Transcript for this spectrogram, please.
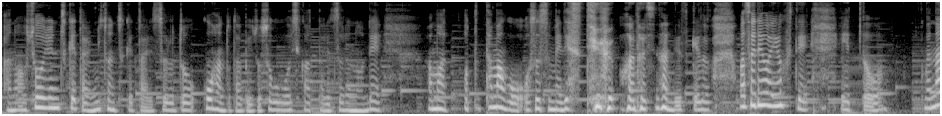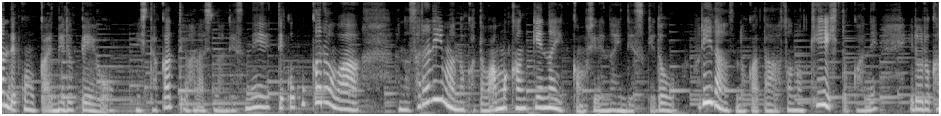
あの醤油につけたり味噌につけたりするとご飯と食べるとすごく美味しかったりするのであまあ卵おすすめですっていうお話なんですけど、まあ、それはよくてえっと、まあ、なんで今回メルペイをにしたかっていう話なんですね。でここからはあのサラリーマンの方はあんま関係ないかもしれないんですけどフリーランスの方その経費とかねいろいろ考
